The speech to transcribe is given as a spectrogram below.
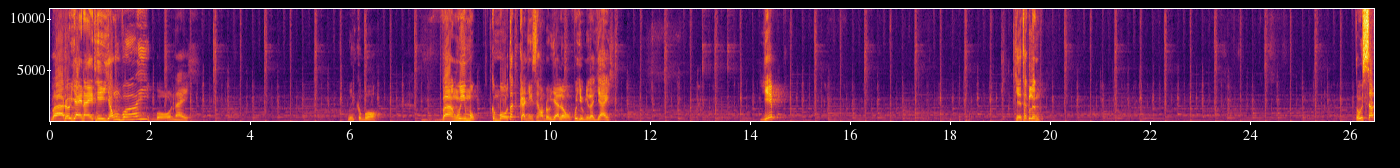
Và đôi giày này thì giống với bộ này. Nguyên combo. Và nguyên một combo tất cả những sản phẩm đồ da luôn, ví dụ như là giày. Dép. Dây thắt lưng. Túi sách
